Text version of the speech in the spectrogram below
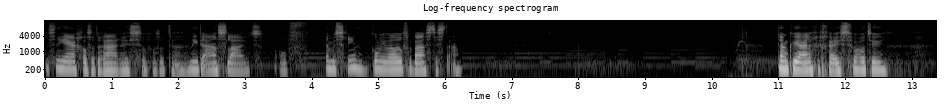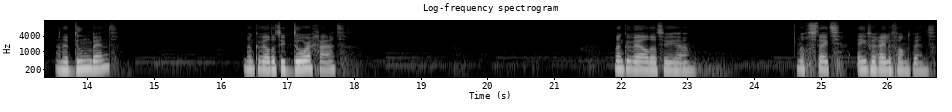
Het is niet erg als het raar is of als het uh, niet aansluit. Of, en misschien kom je wel heel verbaasd te staan. Dank u, Heilige Geest, voor wat u aan het doen bent. Dank u wel dat u doorgaat. Dank u wel dat u uh, nog steeds even relevant bent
